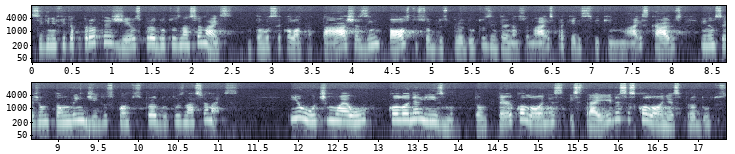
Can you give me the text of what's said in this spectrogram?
significa proteger os produtos nacionais. Então você coloca taxas e impostos sobre os produtos internacionais para que eles fiquem mais caros e não sejam tão vendidos quanto os produtos nacionais. E o último é o colonialismo. Então ter colônias, extrair dessas colônias produtos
